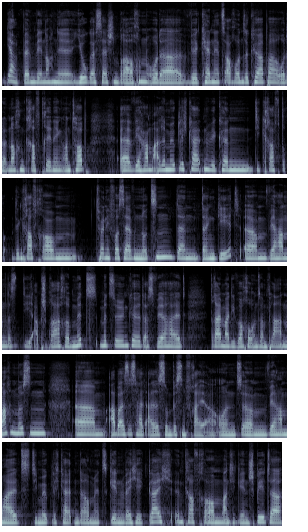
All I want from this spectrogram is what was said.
ja, wenn wir noch eine Yoga-Session brauchen oder wir kennen jetzt auch unsere Körper oder noch ein Krafttraining on top, äh, wir haben alle Möglichkeiten. Wir können die Kraft, den Kraftraum 24-7 nutzen, dann, dann geht. Ähm, wir haben das, die Absprache mit, mit Sönke, dass wir halt dreimal die Woche unseren Plan machen müssen. Ähm, aber es ist halt alles so ein bisschen freier. Und ähm, wir haben halt die Möglichkeiten, darum jetzt gehen welche gleich in Kraftraum, manche gehen später.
